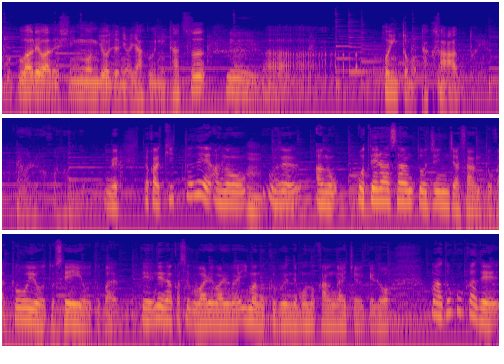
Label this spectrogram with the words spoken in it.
すごく我々真言行者には役に立つうん。あーポイントもたくさんあるという。ね。ね、だからきっとね、あの、うんあの、お寺さんと神社さんとか、東洋と西洋とかでね、なんかすぐ我々が今の区分でもの考えちゃうけど、まあどこかで、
